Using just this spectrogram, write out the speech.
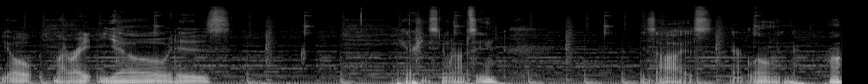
Yo, am I right? Yo, it is. Here, you see what I'm seeing? His eyes, they're glowing, huh?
